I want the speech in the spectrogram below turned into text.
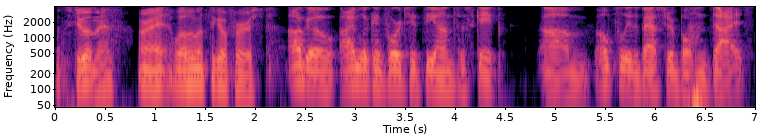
Let's do it, man. All right. Well, who wants to go first? i'll go i'm looking forward to theon's escape um, hopefully the bastard of bolton dies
